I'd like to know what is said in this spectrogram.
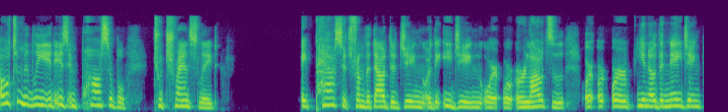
ultimately it is impossible to translate a passage from the Tao Te Ching or the I Ching or or, or Lao Tzu or, or or you know the Neijing.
